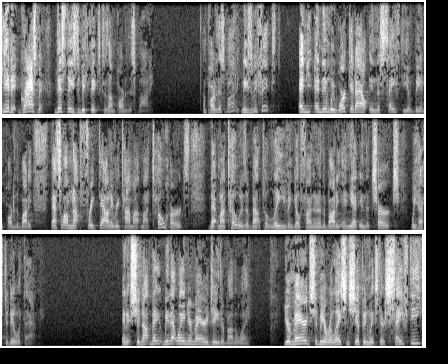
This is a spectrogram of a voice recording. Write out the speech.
Get it. Grasp it. This needs to be fixed because I'm part of this body. I'm part of this body. It needs to be fixed. And, and then we work it out in the safety of being part of the body. That's why I'm not freaked out every time I, my toe hurts that my toe is about to leave and go find another body. And yet in the church, we have to deal with that. And it should not be, be that way in your marriage either, by the way. Your marriage should be a relationship in which there's safety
